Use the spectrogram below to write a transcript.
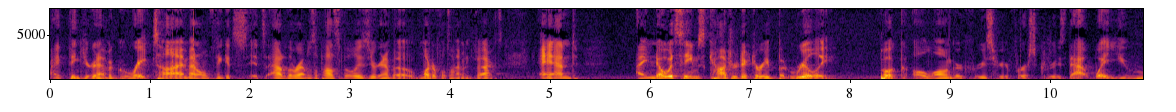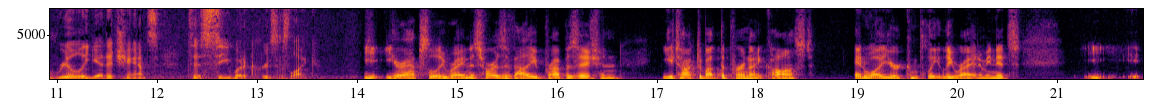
I think you're gonna have a great time. I don't think it's it's out of the realms of possibilities. You're gonna have a wonderful time, in fact And I know it seems contradictory, but really, book a longer cruise for your first cruise. That way, you really get a chance to see what a cruise is like. You're absolutely right. And as far as the value proposition, you talked about the per night cost. And while you're completely right, I mean, it's if,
